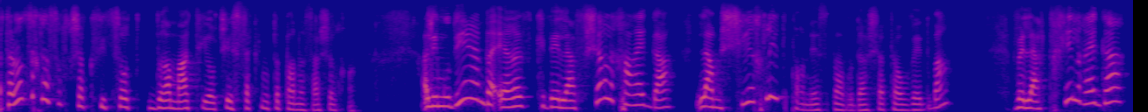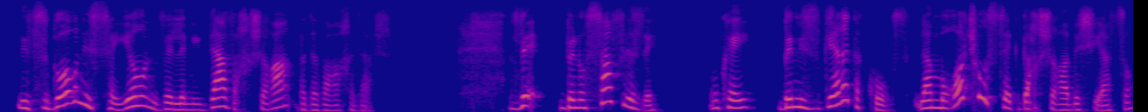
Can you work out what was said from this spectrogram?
אתה לא צריך לעשות עכשיו קפיצות דרמטיות שיסכנו את הפרנסה שלך. הלימודים הם בערב כדי לאפשר לך רגע להמשיך להתפרנס בעבודה שאתה עובד בה, ולהתחיל רגע לצבור ניסיון ולמידה והכשרה בדבר החדש. ובנוסף לזה, אוקיי, במסגרת הקורס, למרות שהוא עוסק בהכשרה בשיאצו,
